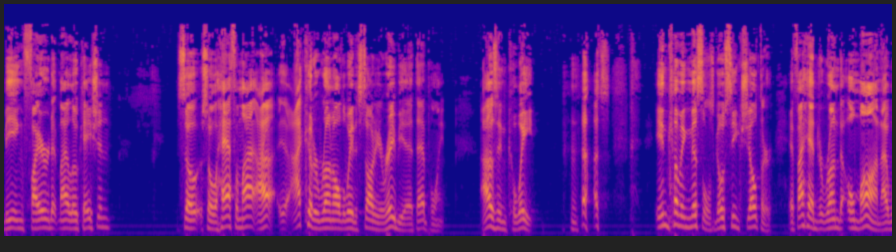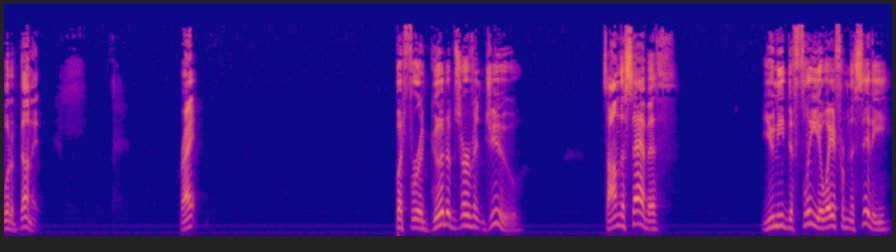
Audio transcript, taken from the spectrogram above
being fired at my location. So, so half of my, I, I could have run all the way to Saudi Arabia at that point. I was in Kuwait. Incoming missiles, go seek shelter. If I had to run to Oman, I would have done it. Right? But for a good observant Jew, it's on the Sabbath. You need to flee away from the city.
